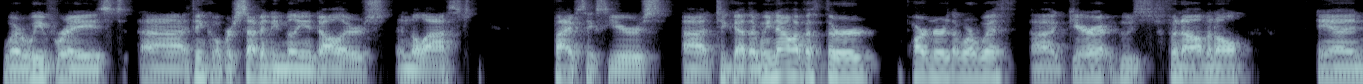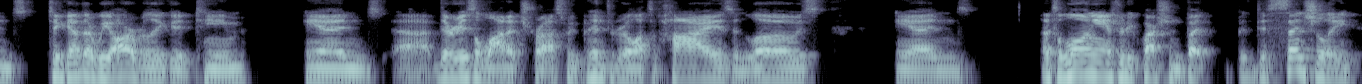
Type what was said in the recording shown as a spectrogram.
where we've raised, uh, I think over $70 million in the last five, six years uh, together. We now have a third partner that we're with, uh, Garrett, who's phenomenal. And together we are a really good team. And uh, there is a lot of trust. We've been through lots of highs and lows. And that's a long answer to your question, but, but essentially,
